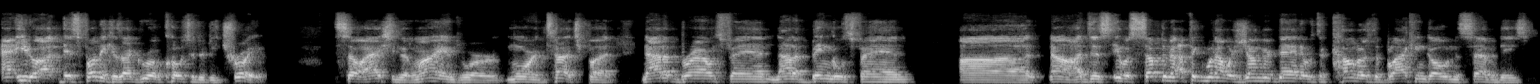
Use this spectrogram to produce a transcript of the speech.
And, you know, I, it's funny because I grew up closer to Detroit. So actually, the Lions were more in touch, but not a Browns fan, not a Bengals fan. Uh, no, I just, it was something, I think when I was younger, Dan, it was the colors, the black and gold in the 70s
